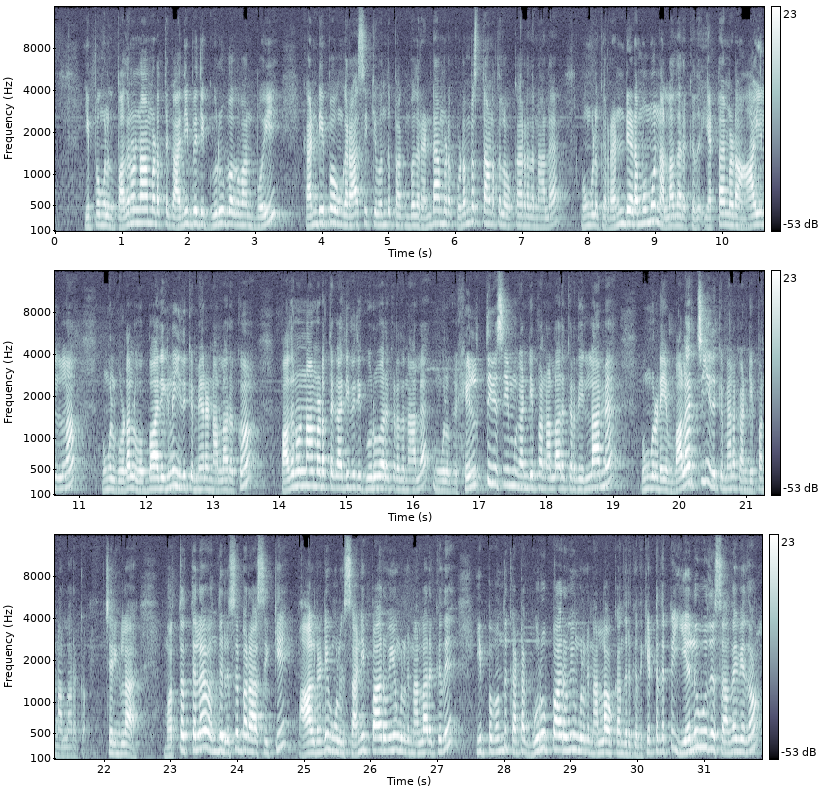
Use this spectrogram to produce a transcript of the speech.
இப்போ உங்களுக்கு பதினொன்றாம் இடத்துக்கு அதிபதி குரு பகவான் போய் கண்டிப்பாக உங்கள் ராசிக்கு வந்து பார்க்கும்போது ரெண்டாம் இடம் குடும்பஸ்தானத்தில் உட்கார்றதுனால உங்களுக்கு ரெண்டு இடமும் நல்லா தான் இருக்குது. எட்டாம் இடம் ஆயில்லாம் உங்களுக்கு உடல் உபாதிகளும் இதுக்கு மேலே நல்லா இருக்கும். பதினொன்றாம் இடத்துக்கு அதிபதி குருவாக இருக்கிறதுனால உங்களுக்கு ஹெல்த் விஷயமும் கண்டிப்பாக நல்லா இருக்கிறது இல்லாமல் உங்களுடைய வளர்ச்சியும் இதுக்கு மேலே கண்டிப்பாக நல்லாயிருக்கும் சரிங்களா? மொத்தத்தில் வந்து ரிஷப ராசிக்கு ஆல்ரெடி உங்களுக்கு சனி பார்வையும் உங்களுக்கு நல்லா இருக்குது. இப்போ வந்து கட்ட குரு பார்வையும் உங்களுக்கு நல்லா உட்காந்துருக்குது கிட்டத்தட்ட எழுபது சதவீதம்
